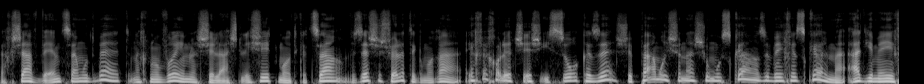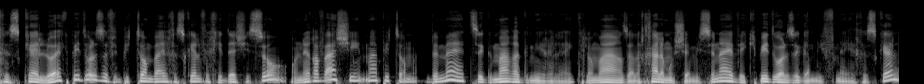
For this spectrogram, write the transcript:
ועכשיו, באמצע עמוד ב', אנחנו עוברים לשאלה השלישית, מאוד קצר, וזה ששואלת הגמרא, איך יכול להיות שיש איסור כזה, שפעם ראשונה שהוא מוזכר זה ביחזקאל? מה, עד ימי יחזקאל לא הקפידו על זה, ופתאום בא יחזקאל וחידש איסור? עונה רב אשי, מה פתאום? באמת, זה גמר אלי, כלומר, זה הלכה למשה מסיני, והקפידו על זה גם לפני יחזקאל,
